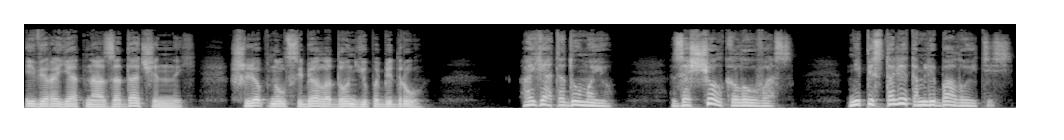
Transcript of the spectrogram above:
и, вероятно, озадаченный, шлепнул себя ладонью по бедру. «А я-то думаю, защелкало у вас. Не пистолетом ли балуетесь?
